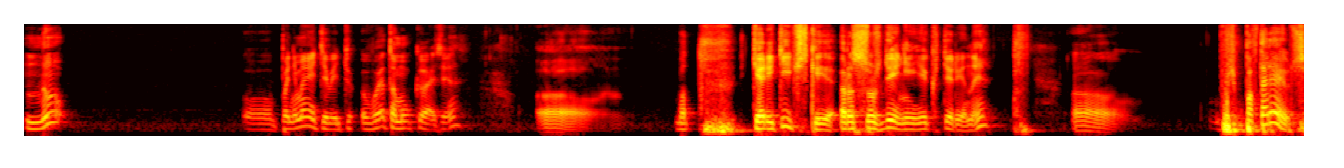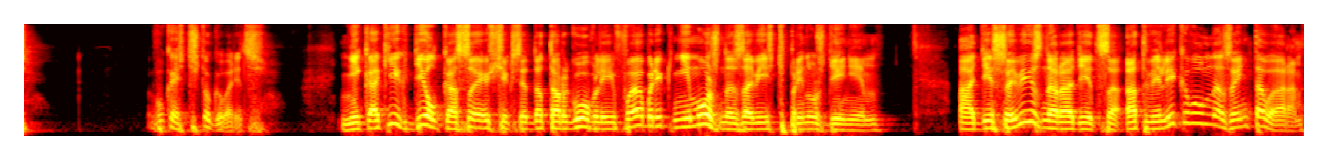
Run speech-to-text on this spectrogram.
Ну, понимаете, ведь в этом указе вот теоретические рассуждения Екатерины повторяются. В указе что говорится? Никаких дел, касающихся до торговли и фабрик, не можно завести принуждением, а дешевизна родится от великого умножения товара.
